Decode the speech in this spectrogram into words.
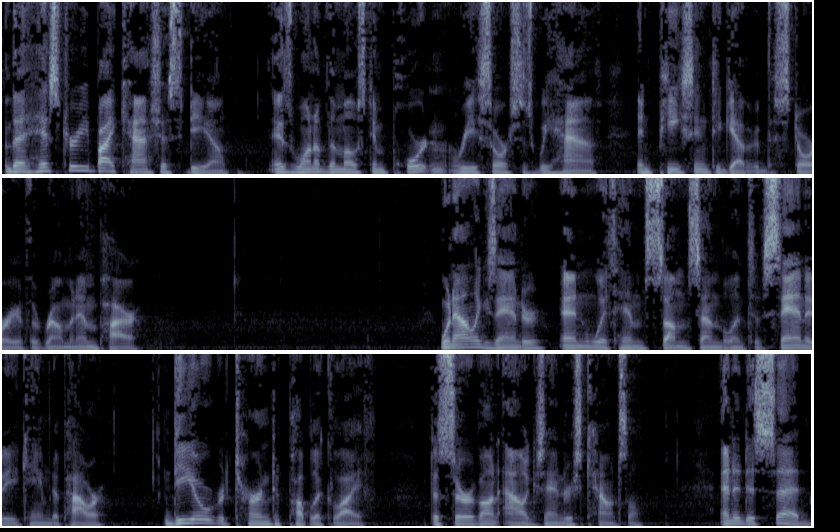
the history by Cassius Dio is one of the most important resources we have in piecing together the story of the Roman Empire. When Alexander, and with him some semblance of sanity, came to power, Dio returned to public life to serve on Alexander's council, and it is said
